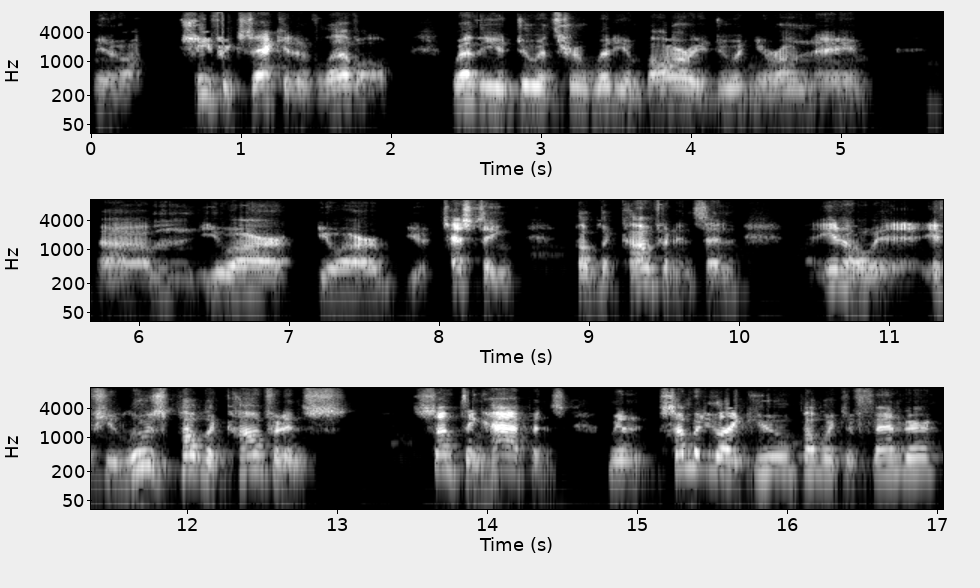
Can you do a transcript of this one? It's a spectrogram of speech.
you know chief executive level, whether you do it through William Barr you do it in your own name, um, you are you are you're testing public confidence. And you know if you lose public confidence, something happens. I mean, somebody like you, public defender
